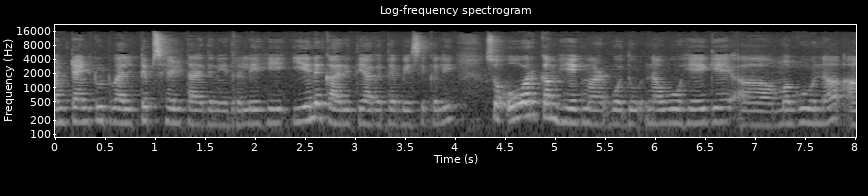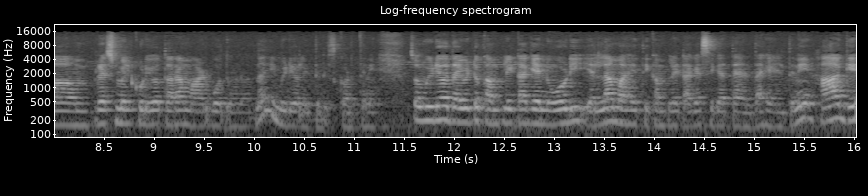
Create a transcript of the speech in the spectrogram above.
one ten two twelve tips ಹೇಳ್ತಾ ಇದ್ದೀನಿ ಇದರಲ್ಲಿ. ಹೇ, ಏನಕ್ಕೆ ಆ ರೀತಿ ಆಗುತ್ತೆ ಬೇಸಿಕಲಿ ಸೊ ಓವರ್ಕಮ್ ಹೇಗೆ ಮಾಡ್ಬೋದು? ನಾವು ಹೇಗೆ ಮಗುವನ್ನ ಬ್ರೆಸ್ಟ್ ಮೇಲೆ ಕುಡಿಯೋ ಥರ ಮಾಡ್ಬೋದು ಅನ್ನೋದನ್ನ ಈ ವಿಡಿಯೋಲಿ ತಿಳಿಸ್ಕೊಡ್ತೀನಿ. ಸೊ ವಿಡಿಯೋ ದಯವಿಟ್ಟು ಕಂಪ್ಲೀಟ್ ಆಗಿ ನೋಡಿ, ಎಲ್ಲ ಮಾಹಿತಿ ಕಂಪ್ಲೀಟ್ ಆಗಿ ಸಿಗತ್ತೆ ಅಂತ ಹೇಳ್ತೀನಿ. ಹಾಗೆ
